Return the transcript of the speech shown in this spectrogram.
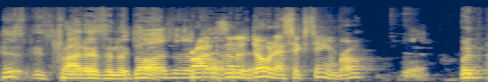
His, He's tried as an adult. tries as Pride is an yeah. adult at sixteen, bro. Yeah, But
